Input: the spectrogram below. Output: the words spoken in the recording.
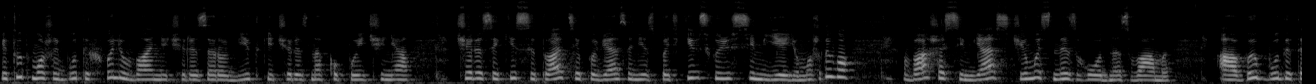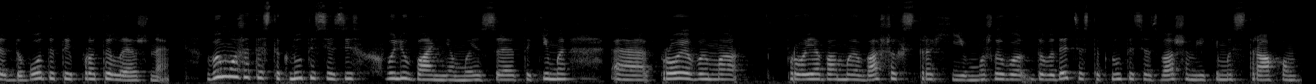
і тут можуть бути хвилювання через заробітки, через накопичення, через якісь ситуації пов'язані з батьківською сім'єю. Можливо, ваша сім'я з чимось не згодна з вами, а ви будете доводити протилежне. Ви можете стикнутися зі хвилюваннями, з такими е, проявами проявами ваших страхів. Можливо, доведеться стикнутися з вашим якимось страхом,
